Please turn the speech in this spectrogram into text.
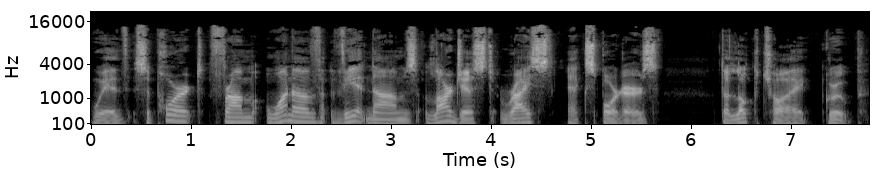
with support from one of Vietnam's largest rice exporters, the Loc Troi Group.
